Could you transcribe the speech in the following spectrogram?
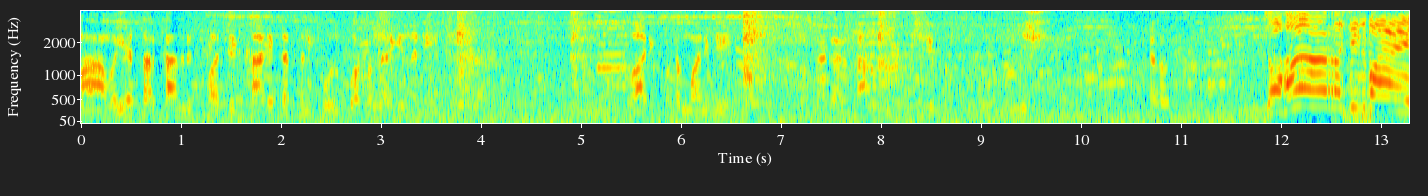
మా వైఎస్ఆర్ కాంగ్రెస్ పార్టీ కార్యకర్తని కోల్పోవటం జరిగిందని వారి కుటుంబానికి సెలవు జోహార్ రషీద్ భాయ్!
